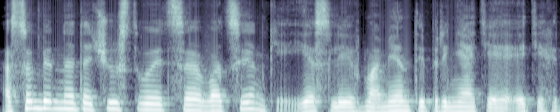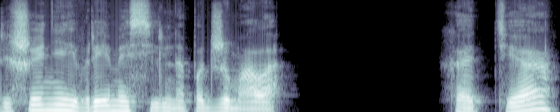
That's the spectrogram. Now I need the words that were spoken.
Особенно это чувствуется в оценке, если в моменты принятия этих решений время сильно поджимало. Хотя,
